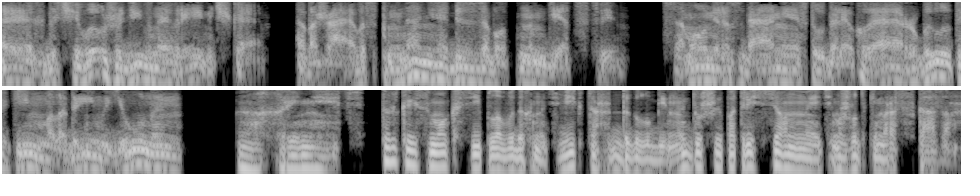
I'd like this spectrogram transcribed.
Эх, да чего же дивное времечко. Обожаю воспоминания о беззаботном детстве. Само мироздание в ту далекую эру было таким молодым и юным. Охренеть! Только и смог сипло выдохнуть Виктор до глубины души, потрясенный этим жутким рассказом.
